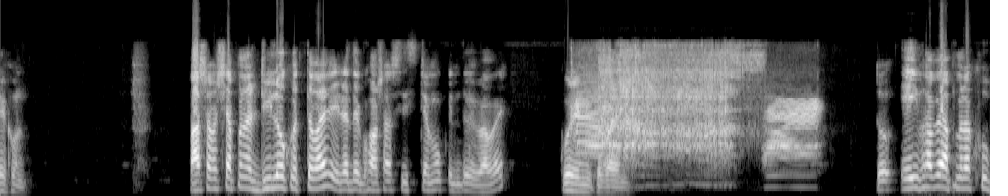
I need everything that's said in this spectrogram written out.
দেখুন। পাশাপাশি আপনারা ডিলও করতে পারেন, এটাতে ঘষা সিস্টেমও কিন্তু এভাবে করে নিতে পারেন। তো এইভাবে আপনারা খুব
